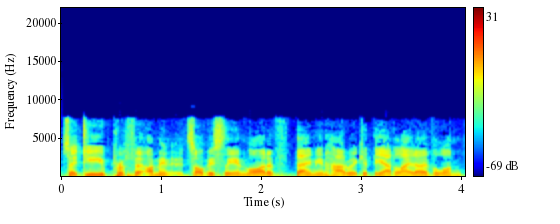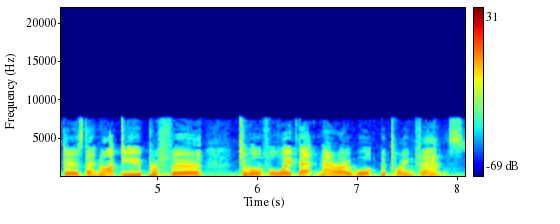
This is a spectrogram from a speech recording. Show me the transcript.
So, do you prefer? I mean, it's obviously in light of Damien Hardwick at the Adelaide Oval on Thursday night. Do you prefer to avoid that narrow walk between fans?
